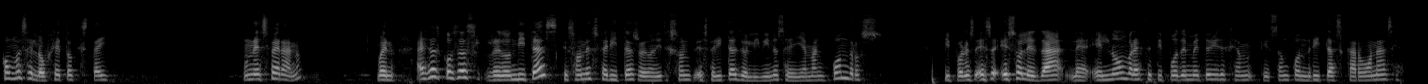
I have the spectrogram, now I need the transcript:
¿cómo es el objeto que está ahí? Una esfera, ¿no? Bueno, a esas cosas redonditas, que son esferitas redonditas, son esferitas de olivino, se le llaman condros. Y por eso, eso, les da el nombre a este tipo de meteoritos que son condritas carbonáceas.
